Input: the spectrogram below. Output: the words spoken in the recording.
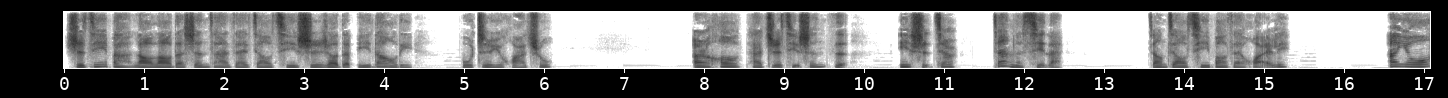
使鸡巴牢牢地深插在娇妻湿热的逼道里。不至于滑出。而后，他直起身子，一使劲儿，站了起来，将娇妻抱在怀里。“哎呦，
